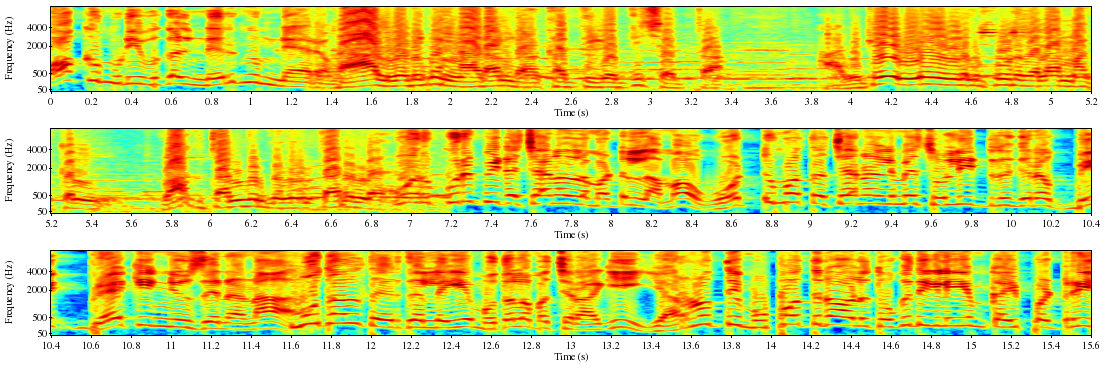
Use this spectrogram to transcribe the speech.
வாக்கு முடிவுகள் நெருங்கும் நேரம். நடந்தோம் கத்தி கத்தி செத்தோம் அதுக்கே இன்னும் எங்களுக்கு கூடுதலா மக்கள் வாக்கு தந்திருக்கணும் தரல ஒரு குறிப்பிட்ட சேனல்ல மட்டும் இல்லாம ஒட்டுமொத்த சேனல்லுமே சொல்லிட்டு இருக்கிற பிக் பிரேக்கிங் நியூஸ் என்னன்னா முதல் தேர்தலிலேயே முதலமைச்சராகி 234 முப்பத்தி நாலு தொகுதிகளையும் கைப்பற்றி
